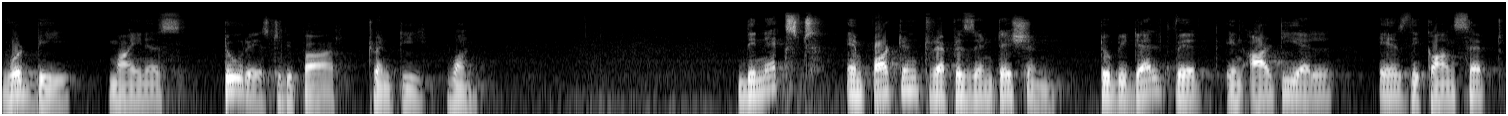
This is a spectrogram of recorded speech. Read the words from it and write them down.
would be minus 2 raised to the power 21. The next important representation to be dealt with in RTL is the concept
